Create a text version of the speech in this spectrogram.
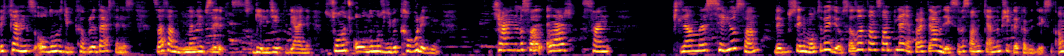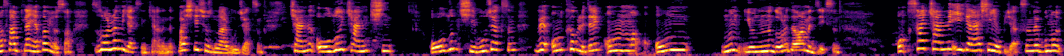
Ve kendiniz olduğunuz gibi kabul ederseniz zaten bunların hepsi gelecektir. Yani sonuç olduğunuz gibi kabul edin. Kendi mesela eğer sen planları seviyorsan ve bu seni motive ediyorsa zaten sen plan yaparak devam edeceksin ve sen kendini bu şekilde kabul edeceksin. Ama sen plan yapamıyorsan zorlamayacaksın kendini. Başka çözümler bulacaksın. Kendin olduğun kendi kişinin olduğun kişiyi bulacaksın ve onu kabul ederek onunla onun yönüne doğru devam edeceksin. Sen kendine iyi gelen şey yapacaksın ve bunu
